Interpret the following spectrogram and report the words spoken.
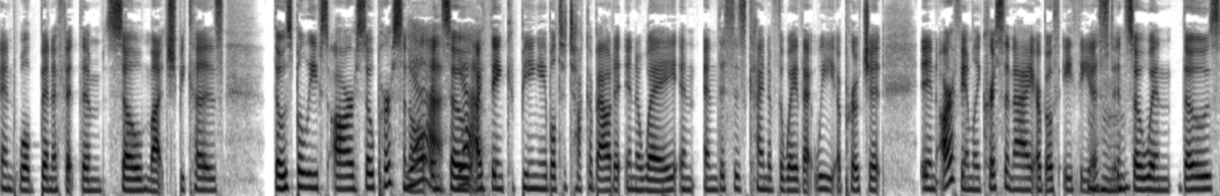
and will benefit them so much because those beliefs are so personal Yeah, and so yeah. I think being able to talk about it in a way and and this is kind of the way that we approach it in our family Chris and I are both atheist Mhm. and so when those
